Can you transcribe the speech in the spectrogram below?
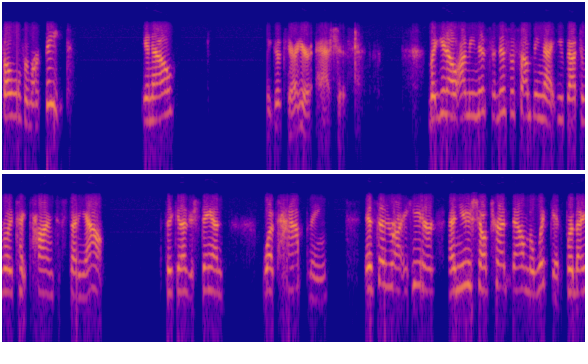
soles of our feet. You know, we go right here, ashes. But you know, I mean, this this is something that you've got to really take time to study out, so you can understand what's happening. It says right here, and you shall tread down the wicked, for they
